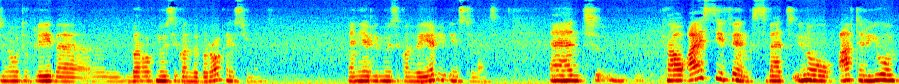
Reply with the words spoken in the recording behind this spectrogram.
you know, to play the Baroque music on the Baroque instruments and early music on the early instruments. And how I see things that, you know, after you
